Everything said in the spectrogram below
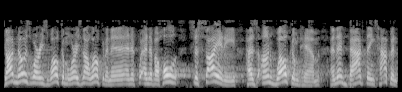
God knows where He's welcome and where He's not welcome. And, and, if, and if a whole society has unwelcomed Him and then bad things happen,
